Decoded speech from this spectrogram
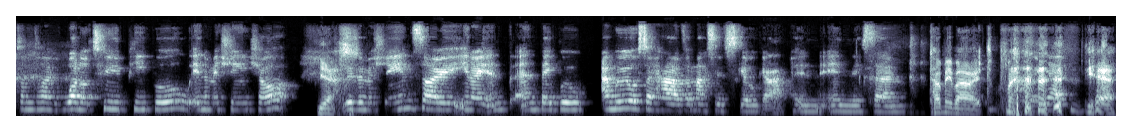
sometimes one or two people in a machine shop yes, with a machine. So you know, and and they will, and we also have a massive skill gap in in this um, tell me about it. Yeah. yeah,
